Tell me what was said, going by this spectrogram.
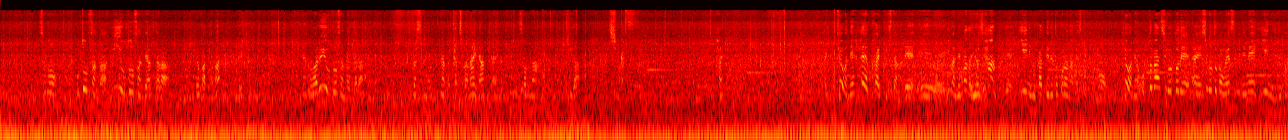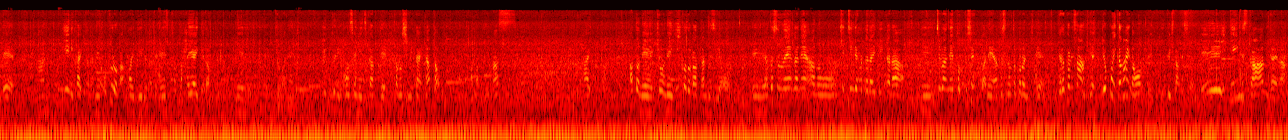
そのお父さんがいいお父さんであったらよかったなってなんか悪いお父さんだったら私もなんか立場ないなみたいなそんな気がします。はい、はい、今日はね早く帰ってきたので、えー、今ねまだ4時半で家に向かっているところなんですけど今日はね夫が仕事で、え、仕事がお休みでね家にいるのであの家に帰ったらねお風呂が沸いているのでねちょっと早いけど、えー、今日はねゆっくり温泉に浸かって楽しみたいなと思っています。はい。あとね今日ねいいことがあったんですよ。えー、私のねがね、あのー、キッチンで働いていたら、えー、一番ねトップシェフがね私のところに来て「ヤドカリさん旅行行かないの?」って言ってきたんですよ「えー、行っていいんですか?」みたいな。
